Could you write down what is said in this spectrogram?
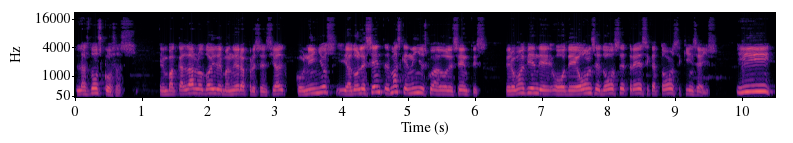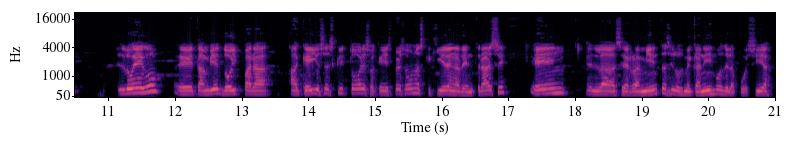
Las dos cosas. En Bacalar lo doy de manera presencial con niños y adolescentes, más que niños con adolescentes, pero más bien de, o de 11, 12, 13, 14, 15 años. Y luego eh, también doy para aquellos escritores o aquellas personas que quieran adentrarse en las herramientas y los mecanismos de la poesía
